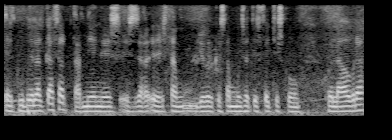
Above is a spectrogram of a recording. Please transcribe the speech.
el Club del Alcázar, también es, están, yo creo que están muy satisfechos con, con la obra.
